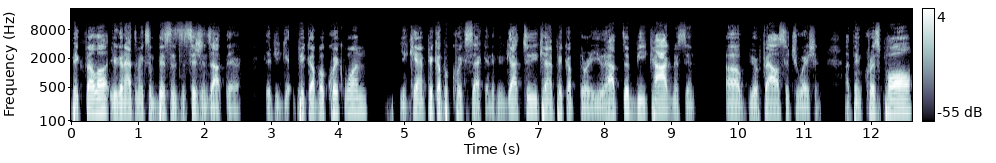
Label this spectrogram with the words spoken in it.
big fella, you're gonna have to make some business decisions out there. If you get, pick up a quick one, you can't pick up a quick second. If you've got two, you can't pick up three. You have to be cognizant of your foul situation. I think Chris Paul,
